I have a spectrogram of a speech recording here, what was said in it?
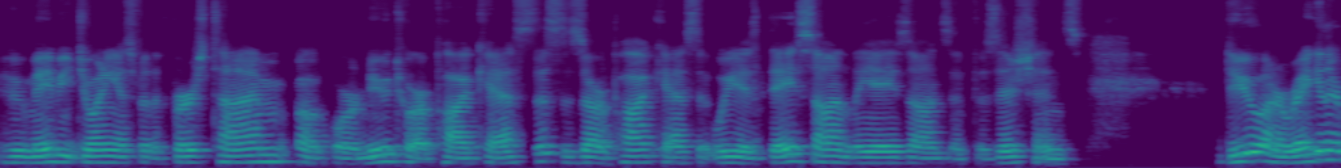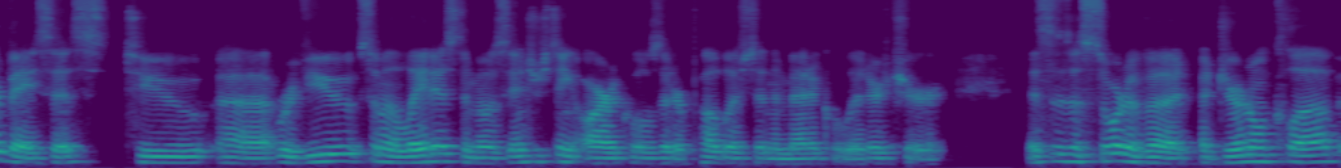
who may be joining us for the first time or, or, new to our podcast, this is our podcast that we, as DASON liaisons and physicians, do on a regular basis to uh, review some of the latest and most interesting articles that are published in the medical literature. This is a sort of a, a journal club.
